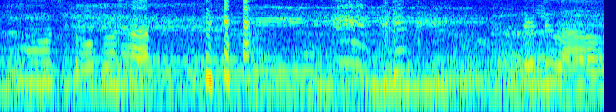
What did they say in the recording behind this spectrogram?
Oh, she's all grown up. this is their luau.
